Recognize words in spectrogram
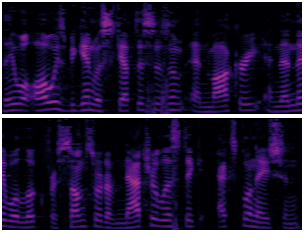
They will always begin with skepticism and mockery, and then they will look for some sort of naturalistic explanation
